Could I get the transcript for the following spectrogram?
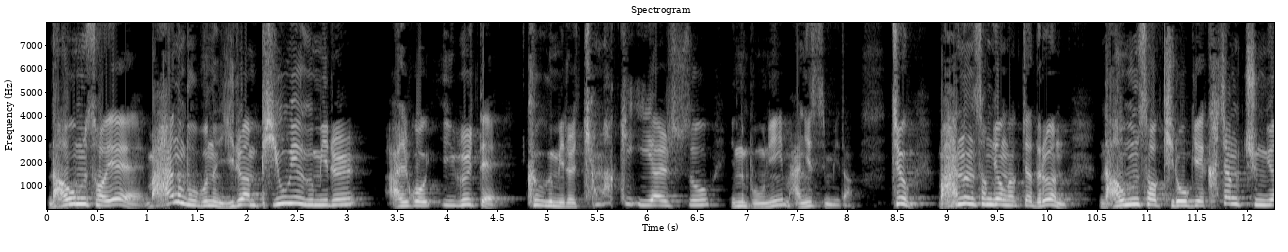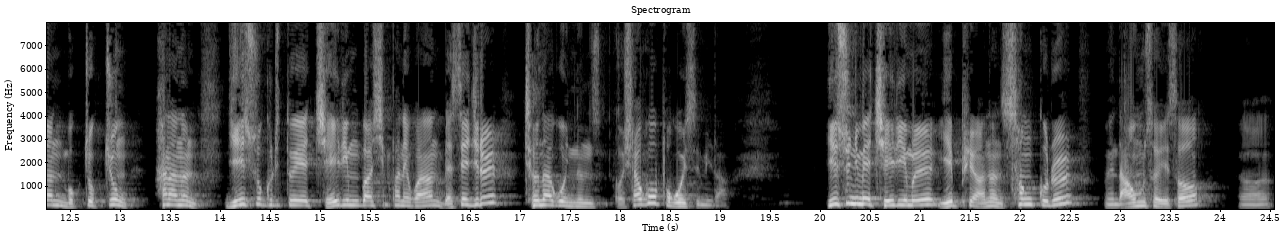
나움서의 많은 부분은 이러한 비유의 의미를 알고 읽을 때 그 의미를 정확히 이해할 수 있는 부분이 많이 있습니다. 즉 많은 성경학자들은 나움서 기록의 가장 중요한 목적 중 하나는 예수 그리스도의 재림과 심판에 관한 메시지를 전하고 있는 것이라고 보고 있습니다. 예수님의 재림을 예표하는 성구를 나움서에서 어,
